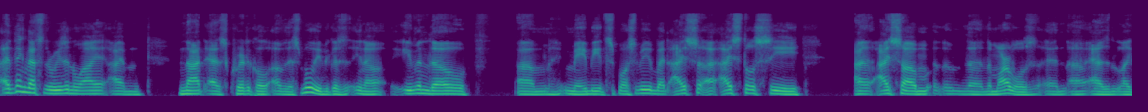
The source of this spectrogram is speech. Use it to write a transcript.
i think that's the reason why i'm not as critical of this movie because you know even though um maybe it's supposed to be but i saw i still see i i saw the the marvels and uh, as like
